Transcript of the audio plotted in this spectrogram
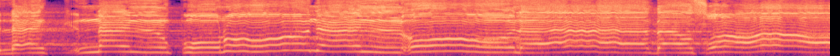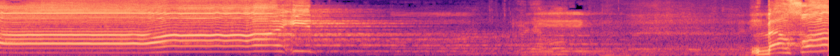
أهلكنا القرون الأولى بصائر. بصائر.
